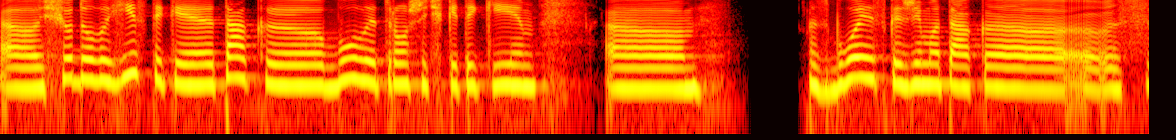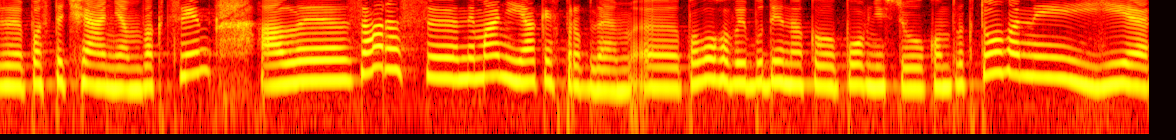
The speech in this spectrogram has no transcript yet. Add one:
Е, Щодо логістики, так е, були трошечки такі. Е, Збої, скажімо так, е, з постачанням вакцин, але зараз е, нема ніяких проблем. Е, Пологовий будинок повністю укомплектований, є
